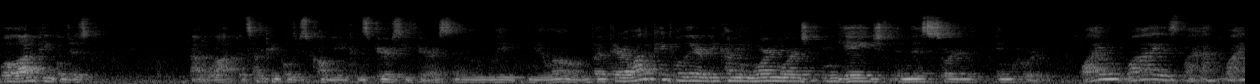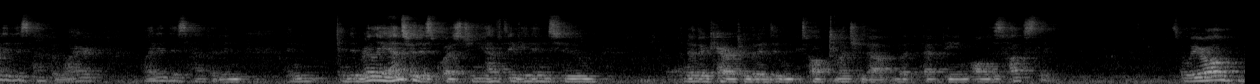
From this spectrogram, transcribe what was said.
Well, a lot of people just not a lot, but some people just call me a conspiracy theorist and leave me alone. But there are a lot of people that are becoming more and more engaged in this sort of inquiry. Why, why, is, why, why did this happen? Why, are, why did this happen? And, and, and to really answer this question, you have to get into another character that I didn't talk much about, but that being Aldous Huxley. So we were all,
